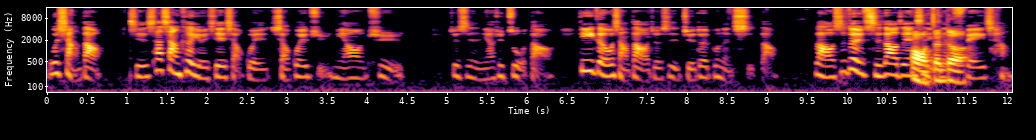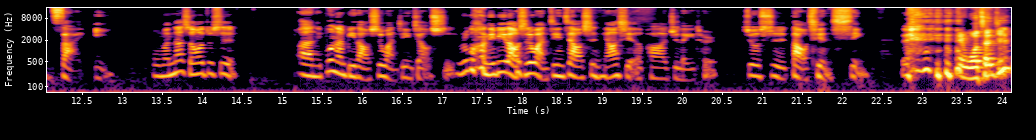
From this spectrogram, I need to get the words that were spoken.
我想到，其实他上课有一些小规小规矩，你要去就是你要去做到。第一个我想到就是绝对不能迟到。老师对于迟到这件事情真的非常在意。我们那时候就是，呃，你不能比老师晚进教室。如果你比老师晚进教室，你要写 apology letter，就是道歉信。对，我曾经，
